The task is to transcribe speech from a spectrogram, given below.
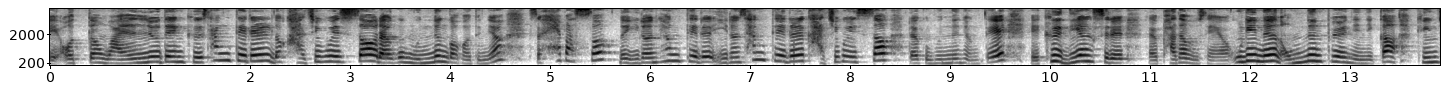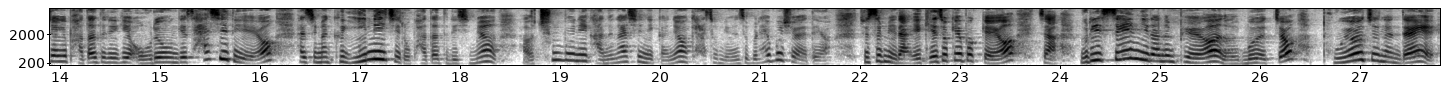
예, 어떤 완료된 그 상태를 너 가지고 있어? 라고 묻는 거거든요. 그래서 해봤어? 너 이런 형태를, 이런 상태를 가지고 있어? 라고 묻는 형태. 예, 그 뉘앙스를 받아보세요. 우리는 없는 표현이니까 굉장히 받아들이기 어려운 게 사실이에요. 하지만 그 이미지로 받아들이시면 어, 충분히 가능하시니까요. 계속 연습을 해보셔야 돼요. 좋습니다. 예, 계속 해볼게요. 자, 우리 seen이라는 표현 뭐였죠? 보여주는데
